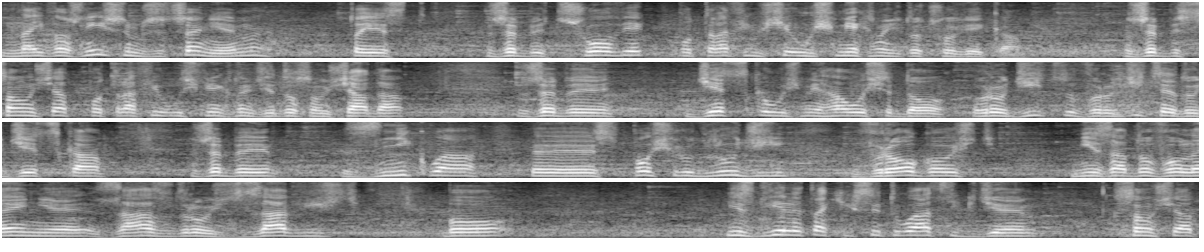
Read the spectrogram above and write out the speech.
Najważniejszym życzeniem to jest, żeby człowiek potrafił się uśmiechnąć do człowieka, żeby sąsiad potrafił uśmiechnąć się do sąsiada, żeby dziecko uśmiechało się do rodziców, rodzice do dziecka, żeby znikła e, spośród ludzi wrogość, niezadowolenie, zazdrość, zawiść, bo jest wiele takich sytuacji, gdzie sąsiad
